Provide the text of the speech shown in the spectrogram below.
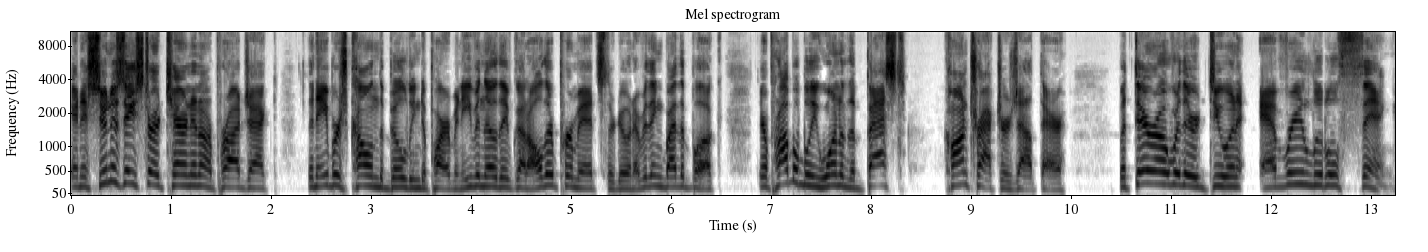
And as soon as they start tearing in on a project, the neighbors calling the building department, even though they've got all their permits, they're doing everything by the book. They're probably one of the best contractors out there, but they're over there doing every little thing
